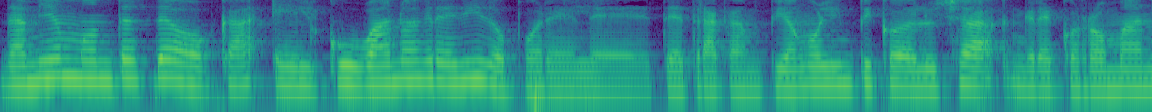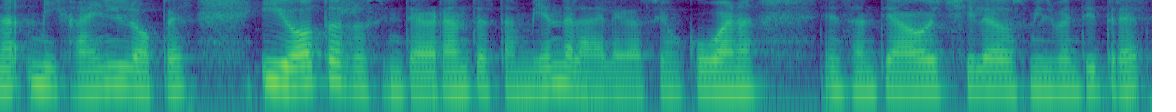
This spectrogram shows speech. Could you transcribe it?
Damián Montes de Oca, el cubano agredido por el eh, tetracampeón olímpico de lucha grecorromana Mijaín López y otros los integrantes también de la delegación cubana en Santiago de Chile 2023,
